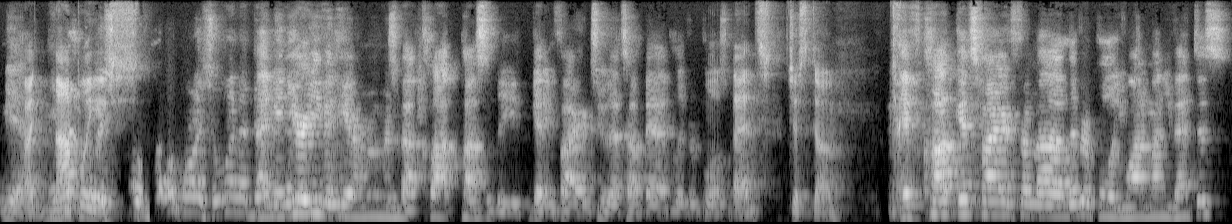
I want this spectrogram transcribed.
Yeah. Uh, And Napoli is. Was one of them. I mean, you're even hearing rumors about Klopp possibly getting fired too. That's how bad Liverpool's been. That's just dumb. If Klopp gets fired from uh, Liverpool, you want him on Juventus?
